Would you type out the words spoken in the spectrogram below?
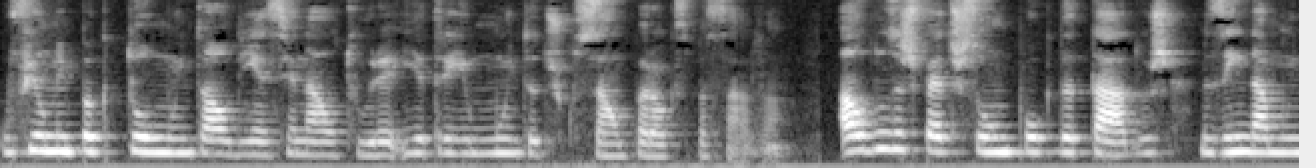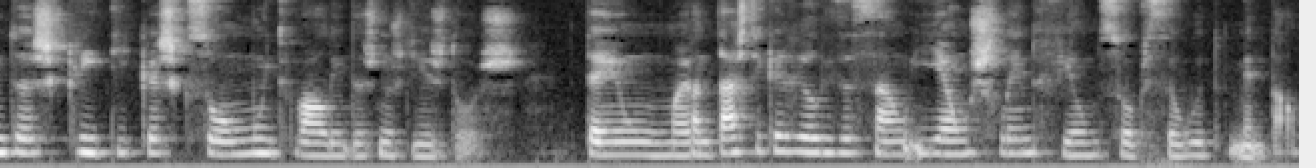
O filme impactou muito a audiência na altura e atraiu muita discussão para o que se passava. Alguns aspectos são um pouco datados, mas ainda há muitas críticas que são muito válidas nos dias de hoje. Tem uma fantástica realização e é um excelente filme sobre saúde mental.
